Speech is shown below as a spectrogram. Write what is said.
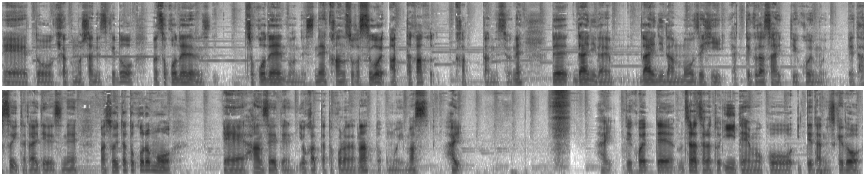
えーと、企画もしたんですけど、まあ、そこでそこでのですね感想がすごいあったかかったんですよね。で第2弾第2弾もぜひやってくださいっていう声も多数いただいてですね、まあ、そういったところも、えー、反省点良かったところだなと思います。はいはい、でこうやってつらつらといい点をこう言ってたんですけど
